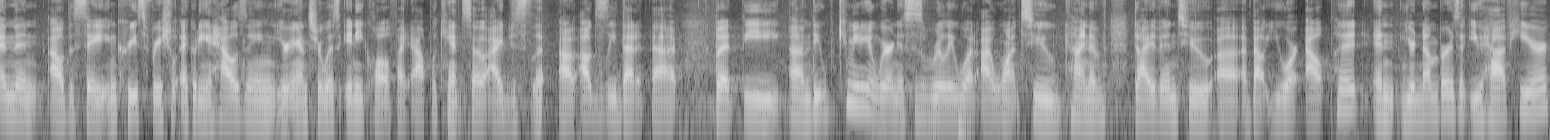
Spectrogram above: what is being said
and then I'll just say, increase racial equity in housing, your answer was any qualified applicant, so I just, I'll I'll just leave that at that. But the, um, the community awareness is really what I want to kind of dive into uh, about your output and your numbers that you have here,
